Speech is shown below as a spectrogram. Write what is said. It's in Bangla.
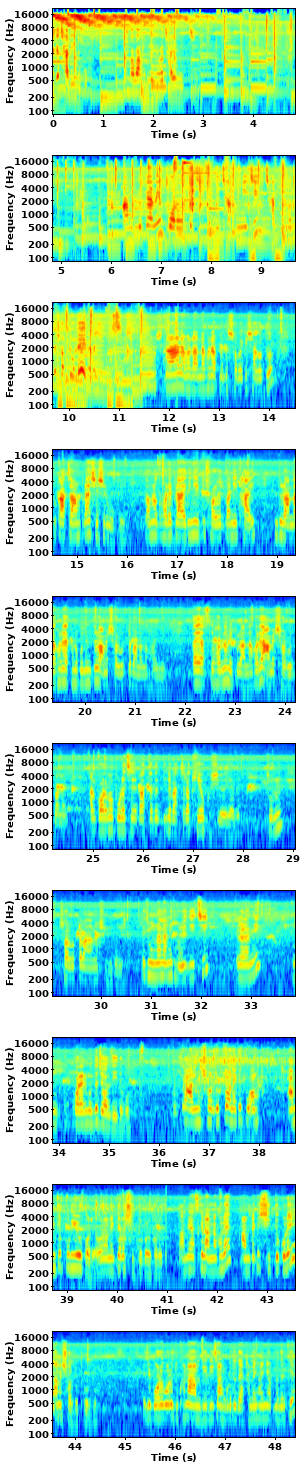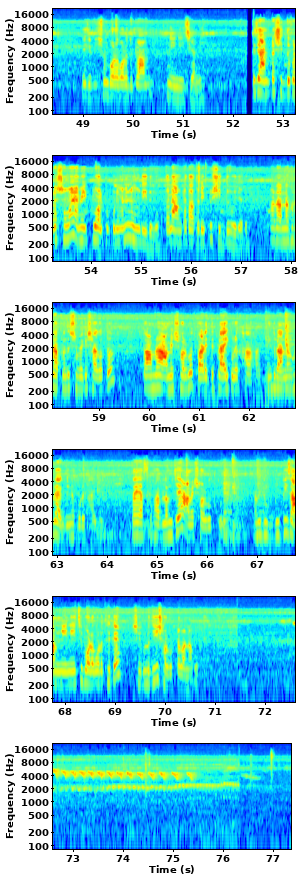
থেকে ছাড়িয়ে নেব। সব আমগুলো এভাবে ছাড়িয়ে নিচ্ছি। আমগুলোকে আমি বড় একটা নিয়েছি। ছাঁকনির মধ্যে সব ডলে এভাবে নিয়ে নিচ্ছি। নমস্কার, আমার রান্নাঘরে আপনাদের সবাইকে স্বাগত। তো কাঁচা আম প্রায় শেষের মুখে। তো আমরা ঘরে প্রায় দিনই একটু শরবত বানিয়ে খাই। কিন্তু রান্নাঘরে এখনও পর্যন্ত আমের শরবতটা বানানো হয়নি। তাই আজকে ভাবলাম একটু রান্নাঘরে আমের শরবত বানাই। আর গরমও পড়েছে, বাচ্চাদের দিলে বাচ্চারা খেয়েও খুশি হয়ে যাবে। চলুন শরবতটা বানানো শুরু করি এই যে উনান আমি ধরিয়ে দিয়েছি, এবার আমি কড়াইয়ের মধ্যে জল দিয়ে দেবো। এই আমের শরবতটা অনেকে আম- আমকে পুড়িয়েও করে, আবার অনেকে আবার সিদ্ধ করে করে। আমি আজকে রান্নাঘরে আমটাকে সিদ্ধ করেই আমের শরবত করব। এই যে বড় বড় দুখানা আম দিয়ে দিয়েছি, আমগুলো তো দেখানোই হয়নি আপনাদেরকে। এই যে ভীষণ বড় বড় দুটো আম নিয়ে নিয়েছি আমি। এই যে আমটা সিদ্ধ করার সময় আমি একটু অল্প পরিমাণে নুন দিয়ে দেবো, তাহলে আমটা তাড়াতাড়ি একটু সিদ্ধ হয়ে যাবে। আমার রান্নাঘরে আপনাদের সবাইকে স্বাগত। তো আমরা আমের শরবত বাড়িতে প্রায় করে খাওয়া হয়, কিন্তু রান্নাঘরে একদিনে করে খাইনি। তাই আজকে ভাবলাম যে আমের শরবত করি। আমি দু দু পিস আম নিয়ে নিয়েছি বড় বড় থেকে, সেগুলো দিয়ে শরবতটা বানাবো।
